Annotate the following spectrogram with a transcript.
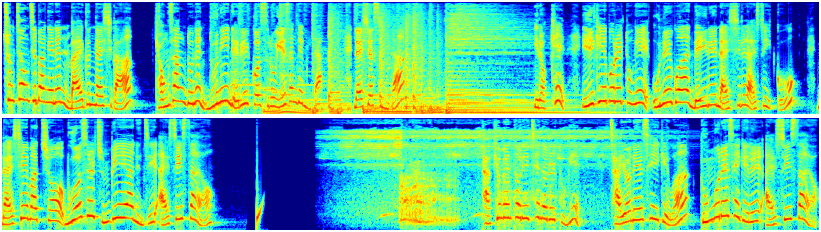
충청지방에는 맑은 날씨가, 경상도는 눈이 내릴 것으로 예상됩니다. 날씨였습니다. 이렇게 일기예보를 통해 오늘과 내일의 날씨를 알 수 있고, 날씨에 맞춰 무엇을 준비해야 하는지 알 수 있어요. 다큐멘터리 채널을 통해 자연의 세계와 동물의 세계를 알 수 있어요.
